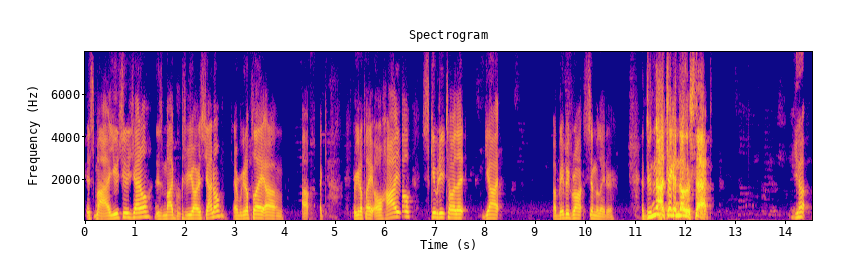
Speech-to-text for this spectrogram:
it's my YouTube channel. This is my Glitch VR's channel, and we're gonna play. Um, uh, we're gonna play Ohio Skibidi Toilet Got a Baby Grunt Simulator. And do not take another step. Yep.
